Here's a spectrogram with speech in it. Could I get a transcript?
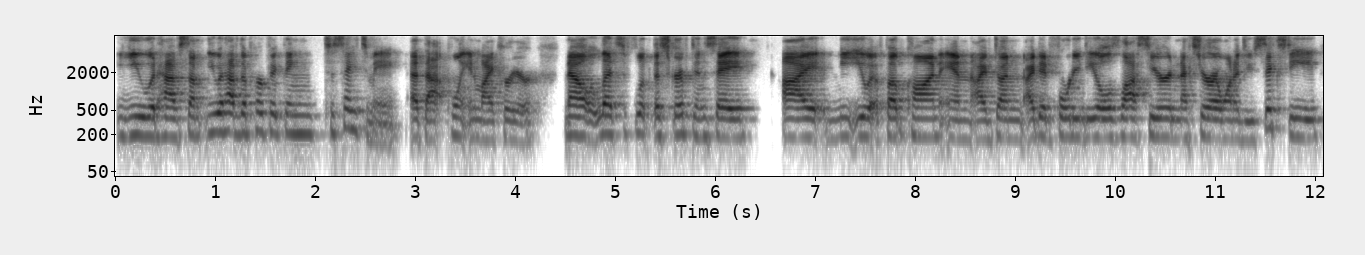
you would have some you would have the perfect thing to say to me at that point in my career. Now let's flip the script and say I meet you at FubCon and I've done, I did 40 deals last year and next year I want to do 60.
